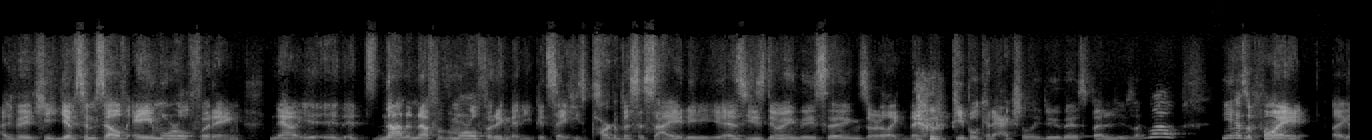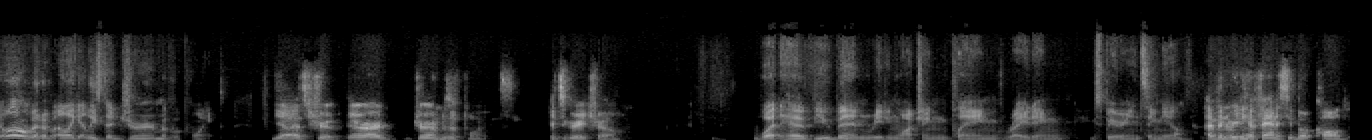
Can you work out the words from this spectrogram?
I think he gives himself a moral footing. Now, it, it- it's not enough of a moral footing that you could say he's part of a society as he's doing these things, or like that people could actually do this. But he's like, well, he has a point, like a little bit of like at least a germ of a point. Yeah, that's true. There are germs of points. It's a great show. What have you been reading, watching, playing, writing, experiencing, Neil? I've been reading a fantasy book called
